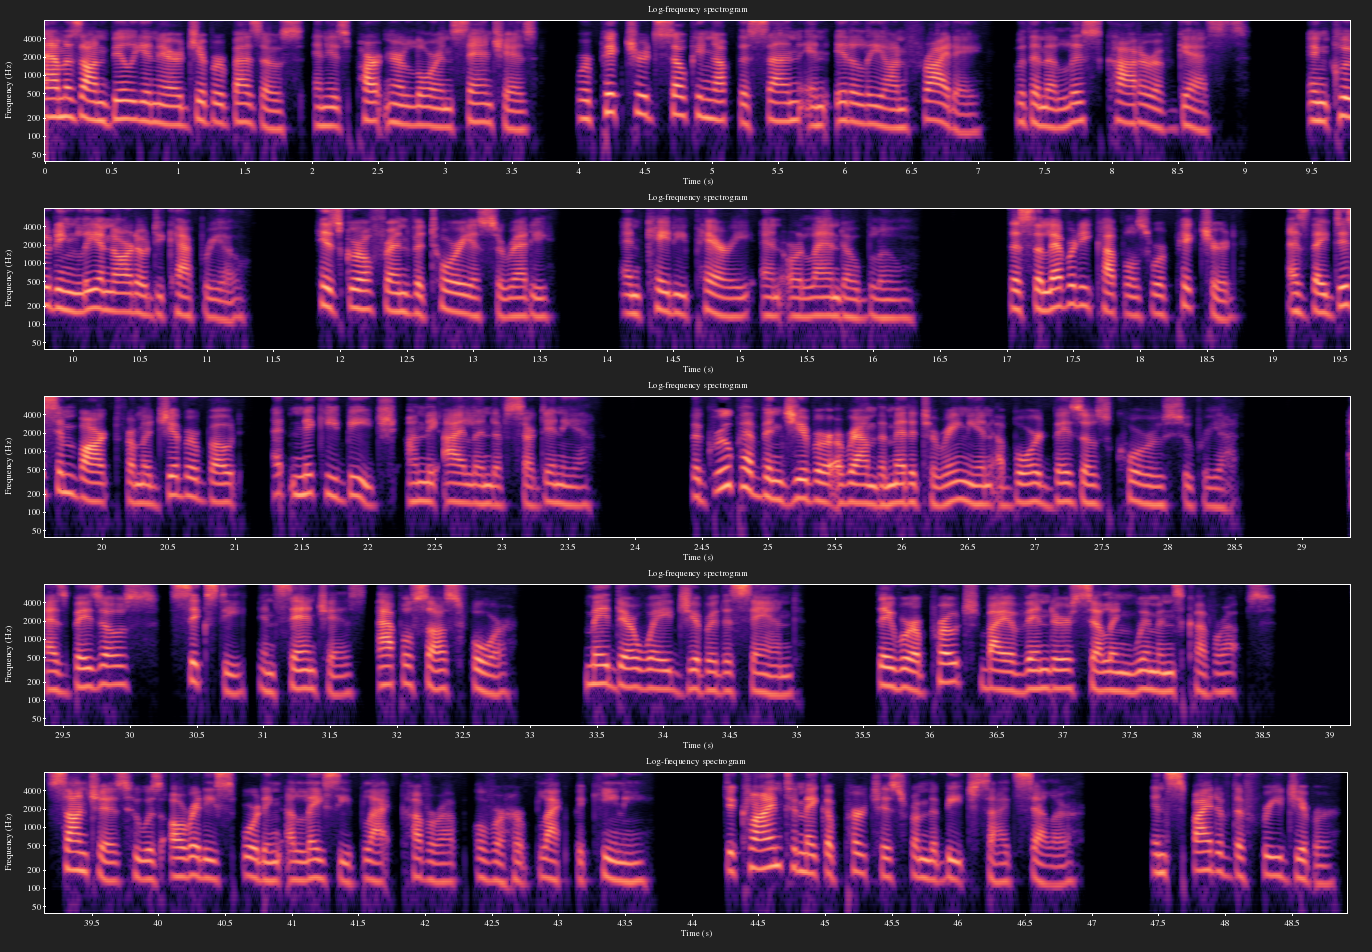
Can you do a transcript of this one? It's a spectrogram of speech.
Amazon billionaire Gibber Bezos and his partner Lauren Sanchez were pictured soaking up the sun in Italy on Friday with an list cadre of guests, including Leonardo DiCaprio, his girlfriend Vittoria Ceretti, and Katy Perry and Orlando Bloom. The celebrity couples were pictured as they disembarked from a gibber boat at Nikki Beach on the island of Sardinia. The group have been gibber around the Mediterranean aboard Bezos' Koru superyacht. As Bezos, 60, and Sanchez, Applesauce 4, made their way gibber the sand, they were approached by a vendor selling women's cover ups. Sanchez, who was already sporting a lacy black cover up over her black bikini, declined to make a purchase from the beachside seller, in spite of the free gibber.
